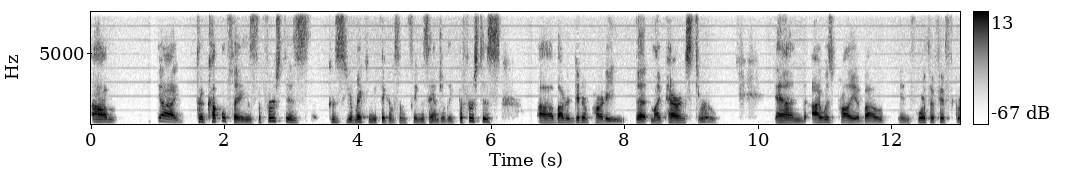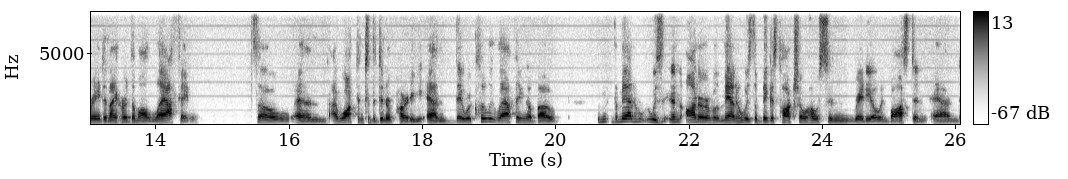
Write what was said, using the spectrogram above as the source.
Um, yeah, a couple things. The first is because you're making me think of some things, Angelique. The first is uh, about a dinner party that my parents threw, and I was probably about in fourth or fifth grade, and I heard them all laughing. So, and I walked into the dinner party, and they were clearly laughing about the, man who was in honor of a man who was the biggest talk show host in radio in Boston, and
